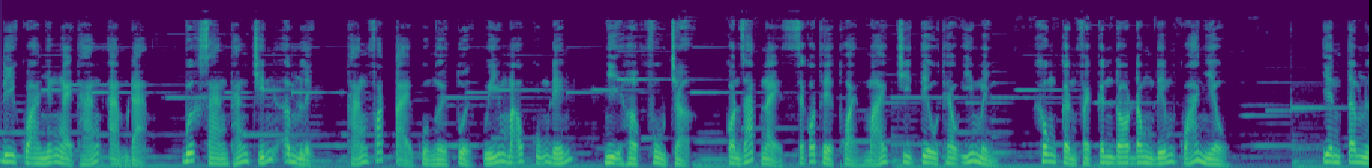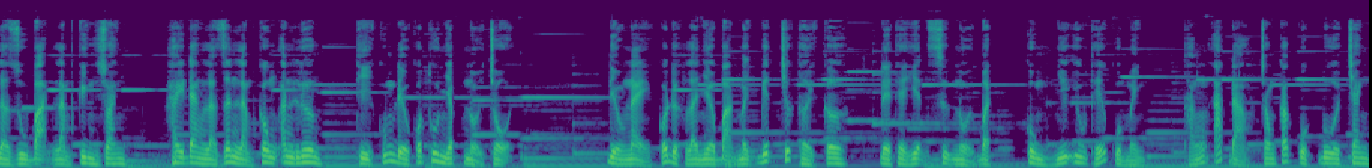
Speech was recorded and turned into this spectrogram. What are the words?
Đi qua những ngày tháng ảm đạm, bước sang tháng 9 âm lịch, tháng phát tài của người tuổi Quý Mão cũng đến, nhị hợp phù trợ, con giáp này sẽ có thể thoải mái chi tiêu theo ý mình, không cần phải cân đo đong đếm quá nhiều. Yên tâm là dù bạn làm kinh doanh hay đang là dân làm công ăn lương thì cũng đều có thu nhập nổi trội. Điều này có được là nhờ bản mệnh biết trước thời cơ để thể hiện sự nổi bật cùng như ưu thế của mình, thắng áp đảo trong các cuộc đua tranh.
